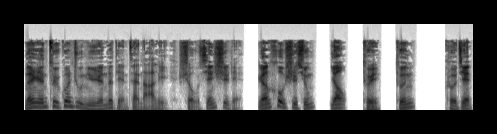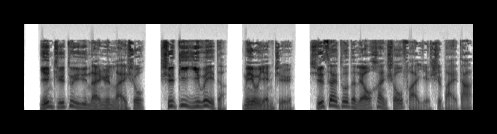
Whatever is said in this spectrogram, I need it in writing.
男人最关注女人的点在哪里？首先是脸，然后是胸、腰、腿、臀。可见，颜值对于男人来说是第一位的。没有颜值。学再多的撩汉手法也是白搭。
